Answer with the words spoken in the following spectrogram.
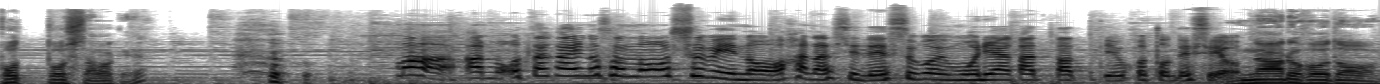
没頭したわけ？まああのお互いのその趣味の話ですごい盛り上がったっていうことですよなるほど。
